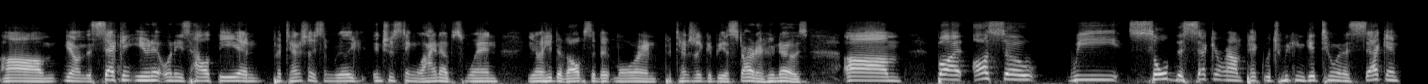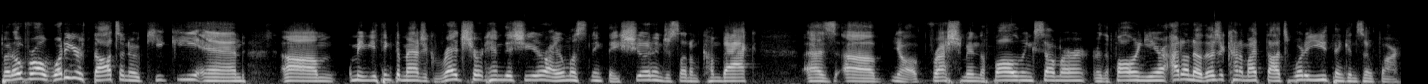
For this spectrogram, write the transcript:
Um, you know, in the second unit when he's healthy, and potentially some really interesting lineups when you know he develops a bit more and potentially could be a starter. Who knows? Um, but also. We sold the second round pick, which we can get to in a second. But overall, what are your thoughts on Okeke? And um, I mean, you think the Magic redshirt him this year? I almost think they should and just let him come back as uh, you know a freshman the following summer or the following year. I don't know. Those are kind of my thoughts. What are you thinking so far?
